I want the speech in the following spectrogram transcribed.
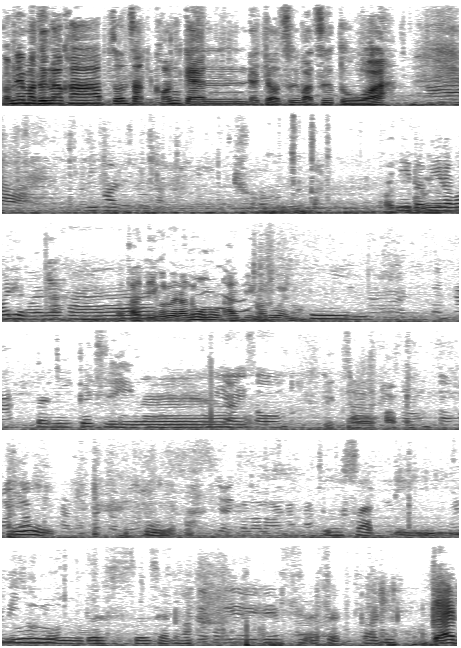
ตอนนี้มาถึงแล้วครับสวนสัตว์ขอนแก่นเดี๋ยวจอดซื้อบัตรซื้อตั๋วค่ะอันนี้พ่อเดี๋ยวจะถ่ายถ่ายนี่พี่ตอนนี้เขาเราก็ถึงแล้วนะคะด้วยถ่ายพี่เขาด้วยนะนู่นนู่นถ่ายพี่เขาด้วยนู่นนี่ตอนนี้ก็ถึงแล้วใหญ่สองเด็กสองครับนี่นี่นะคะดูสัตว์ดีอือดูสวนสัตว์นะคะดูสวนสัตว์ก่อนแก่น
